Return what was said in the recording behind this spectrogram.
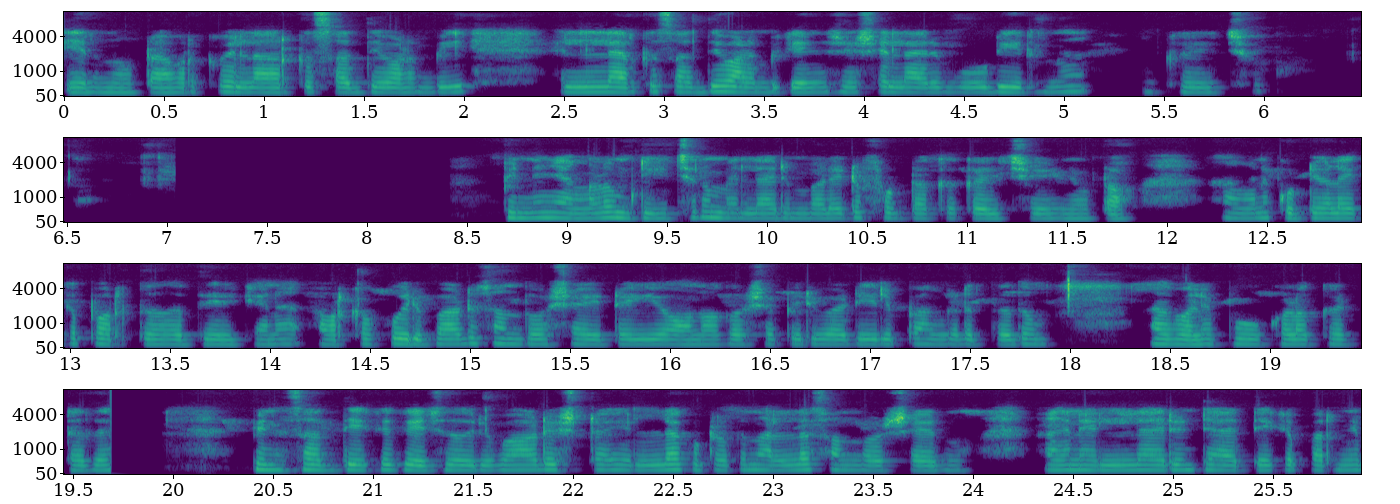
ഇരുന്നു കേട്ടോ അവർക്കും എല്ലാവർക്കും സദ്യ വിളമ്പി എല്ലാവർക്കും സദ്യ വിളമ്പി കഴിഞ്ഞ ശേഷം എല്ലാവരും കൂടി ഇരുന്ന് കഴിച്ചു. പിന്നെ ഞങ്ങളും ടീച്ചറും എല്ലാവരും പാടായിട്ട് ഫുഡൊക്കെ കഴിച്ചു കഴിഞ്ഞു കേട്ടോ അങ്ങനെ കുട്ടികളെയൊക്കെ പുറത്ത് നിർത്തിയിരിക്കുകയാണ് അവർക്കൊക്കെ ഒരുപാട് സന്തോഷമായിട്ട് ഈ ഓണാഘോഷ പരിപാടിയിൽ പങ്കെടുത്തതും അതുപോലെ പൂക്കളൊക്കെ ഇട്ടത്. പിന്നെ സദ്യയൊക്കെ കഴിച്ചത് ഒരുപാട് ഇഷ്ടമായി എല്ലാ കുട്ടികൾക്കും നല്ല സന്തോഷമായിരുന്നു അങ്ങനെ എല്ലാവരും ടാറ്റയൊക്കെ പറഞ്ഞ്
